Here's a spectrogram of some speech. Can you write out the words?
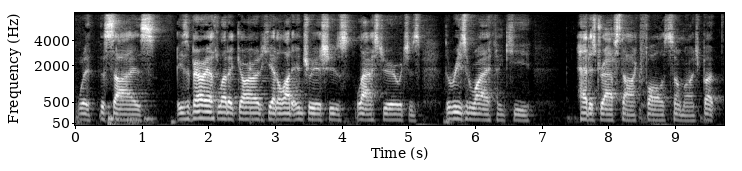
with the size. He's a very athletic guard. He had a lot of injury issues last year, which is the reason why I think he had his draft stock fall so much. But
